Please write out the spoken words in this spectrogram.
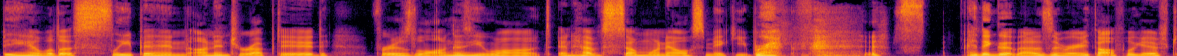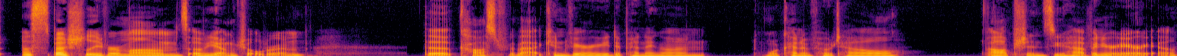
being able to sleep in uninterrupted for as long as you want and have someone else make you breakfast. I think that that is a very thoughtful gift, especially for moms of young children. The cost for that can vary depending on what kind of hotel options you have in your area.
